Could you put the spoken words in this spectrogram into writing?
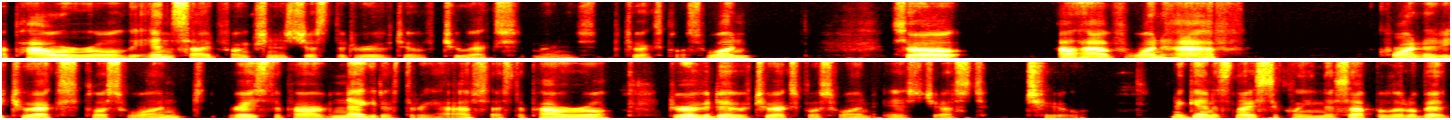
a power rule. The inside function is just the derivative of 2x minus 2x plus 1. So I'll have 1 half quantity 2x plus 1 raised to the power of negative 3 halves. That's the power rule. Derivative of 2x plus 1 is just 2. And again, it's nice to clean this up a little bit.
